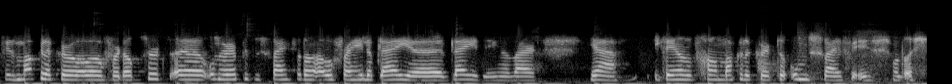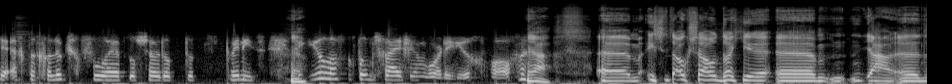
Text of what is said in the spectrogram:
vind het makkelijker over dat soort eh, onderwerpen te schrijven dan over hele blije, blije dingen. Maar ja, ik denk dat het gewoon makkelijker te omschrijven is. Want als je echt een geluksgevoel hebt of zo, dat, dat ik weet niet. Vind ik heel lastig te omschrijven in woorden in ieder geval. Ja. Ehm, is het ook zo dat je ehm, ja, eh,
